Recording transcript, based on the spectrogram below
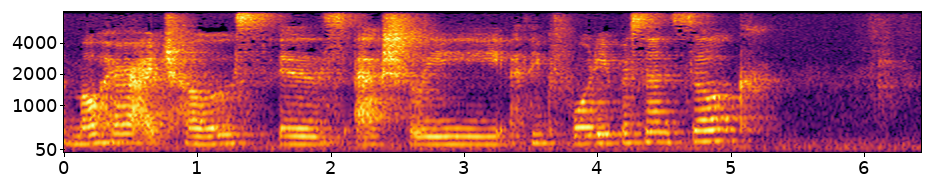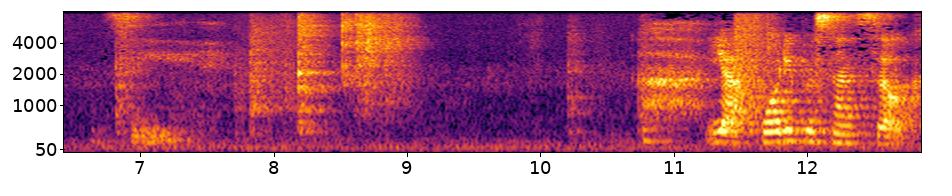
the mohair I chose is actually, I think 40% silk. Let's see. yeah, 40% silk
